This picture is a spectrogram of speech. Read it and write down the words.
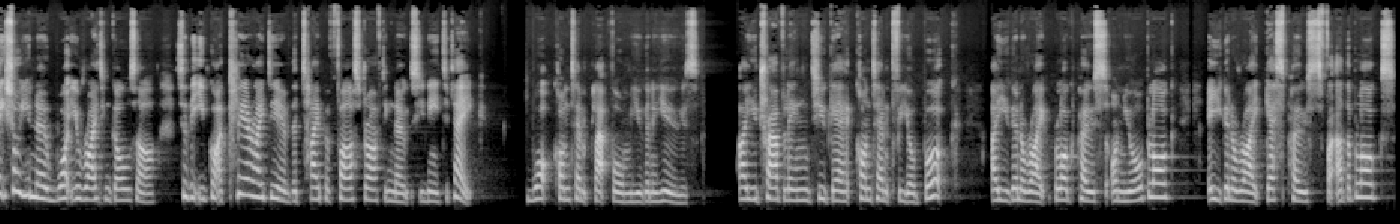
Make sure you know what your writing goals are so that you've got a clear idea of the type of fast drafting notes you need to take. What content platform you're going to use. Are you traveling to get content for your book? Are you going to write blog posts on your blog? Are you going to write guest posts for other blogs?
